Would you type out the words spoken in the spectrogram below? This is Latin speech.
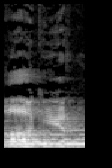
Shakir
